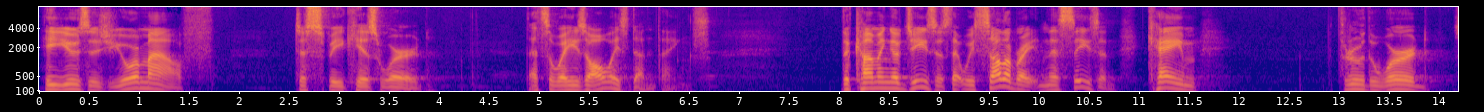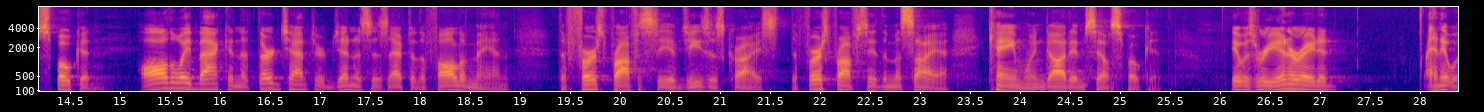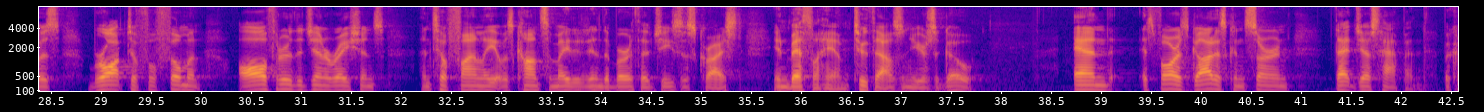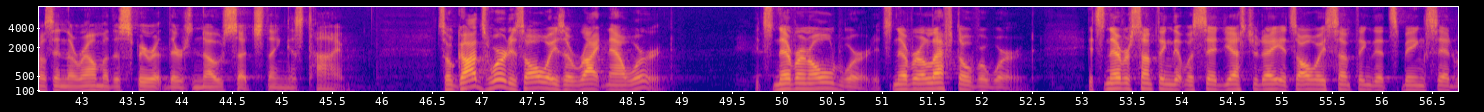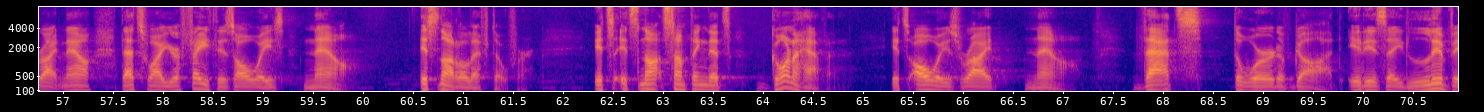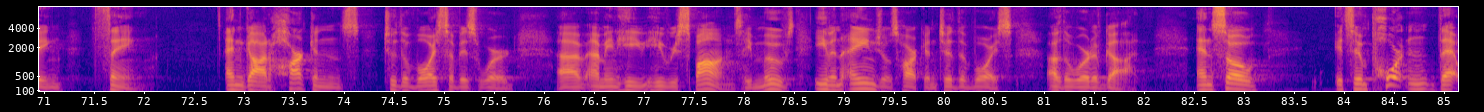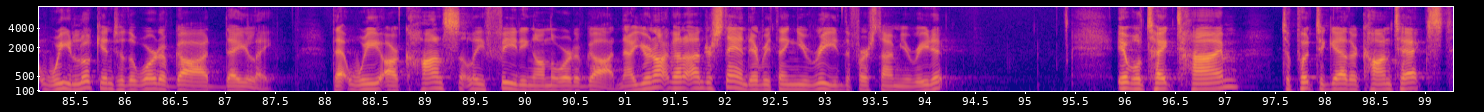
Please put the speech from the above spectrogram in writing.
He uses your mouth to speak His word. That's the way He's always done things. The coming of Jesus that we celebrate in this season came through the word spoken all the way back in the third chapter of Genesis after the fall of man, the first prophecy of Jesus Christ, the first prophecy of the Messiah, came when God Himself spoke it. It was reiterated and it was brought to fulfillment all through the generations until finally it was consummated in the birth of Jesus Christ in Bethlehem 2,000 years ago. And as far as God is concerned, that just happened because in the realm of the Spirit, there's no such thing as time. So God's word is always a right now word. It's never an old word, it's never a leftover word. It's never something that was said yesterday, it's always something that's being said right now. That's why your faith is always now. It's not a leftover, it's, it's not something that's going to happen. It's always right now. That's the Word of God. It is a living thing. And God hearkens to the voice of His Word. Uh, I mean, he, he responds, he moves. Even angels hearken to the voice of the Word of God. And so it's important that we look into the Word of God daily, that we are constantly feeding on the Word of God. Now, you're not going to understand everything you read the first time you read it. It will take time to put together context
